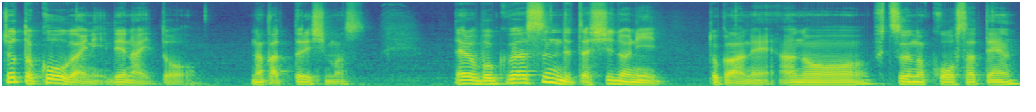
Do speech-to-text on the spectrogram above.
ちょっと郊外に出ないとなかったりします。だから僕が住んでたシドニーとかはねあの普通の交差点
